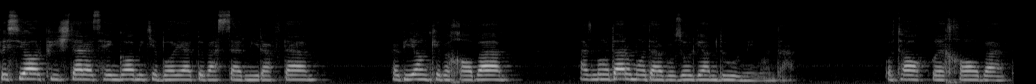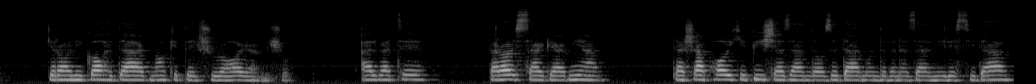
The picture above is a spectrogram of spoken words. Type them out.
بسیار پیشتر از هنگامی که باید به بستر می‌رفتم و بیان که بخوابم از مادر و مادر بزرگم دور می ماندم. اتاق خوابم گرانیگاه دردناک دلشوره هایم می شد. البته برای سرگرمیم در شبهایی که بیش از اندازه درمانده به نظر می رسیدم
